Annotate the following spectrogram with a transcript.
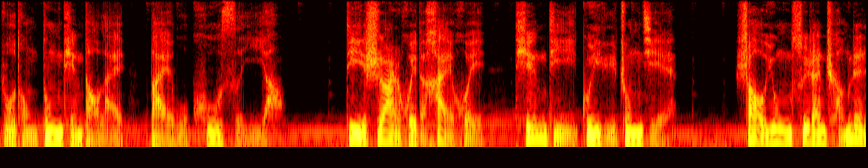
如同冬天到来，百物枯死一样。第十二会的亥会，天地归于终结。邵雍虽然承认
